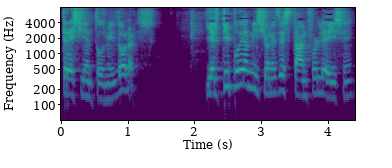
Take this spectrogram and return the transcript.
300 mil dólares. Y el tipo de admisiones de Stanford le dice,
